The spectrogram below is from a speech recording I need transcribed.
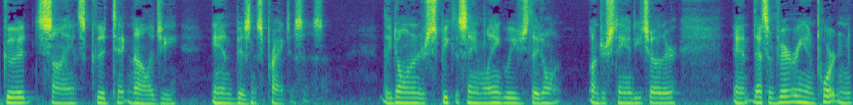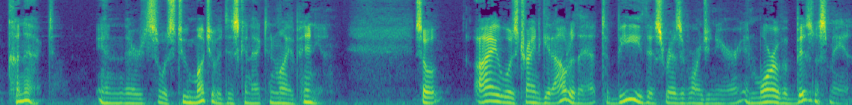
good science, good technology, and business practices. They don't under, speak the same language. They don't understand each other. And that's a very important connect. And there was too much of a disconnect, in my opinion. So I was trying to get out of that to be this reservoir engineer and more of a businessman,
